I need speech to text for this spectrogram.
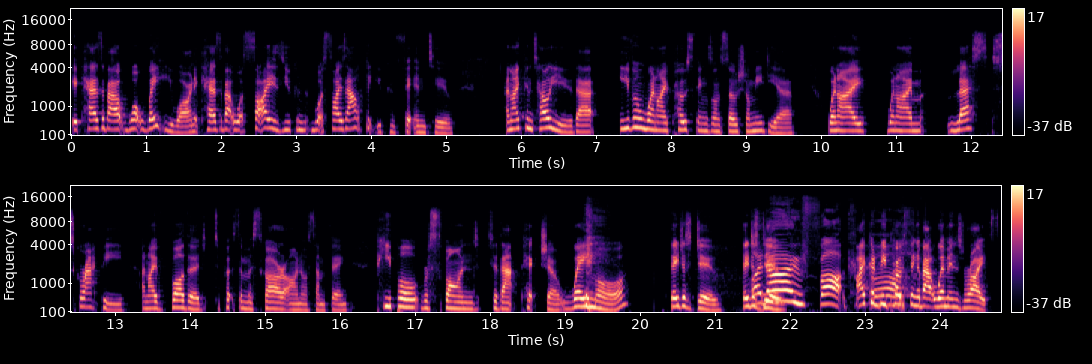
it cares about what weight you are and it cares about what size you can, what size outfit you can fit into. And I can tell you that even when I post things on social media, when I, when I'm less scrappy and I've bothered to put some mascara on or something, people respond to that picture way more. they just do. They just I do. know, fuck. I could be Oh. posting about women's rights,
